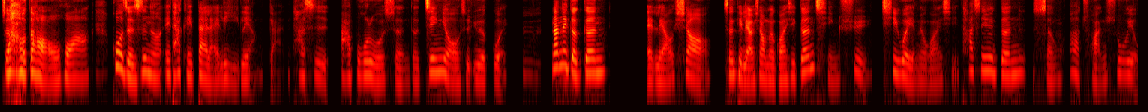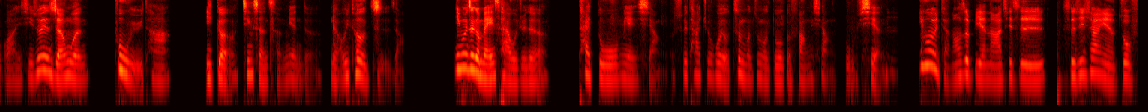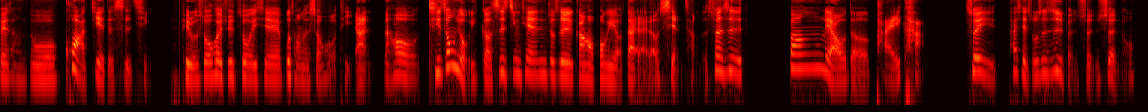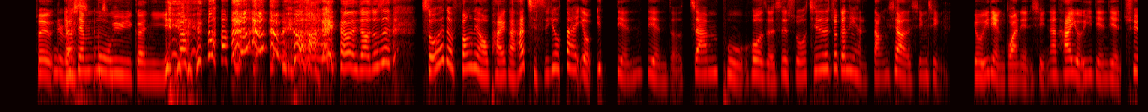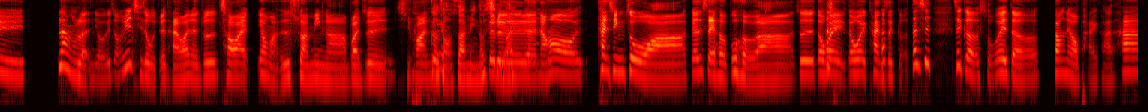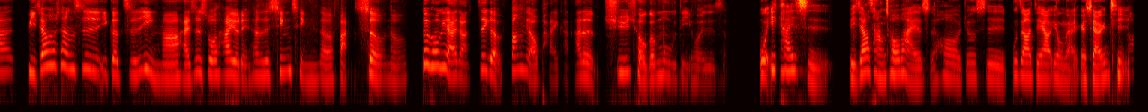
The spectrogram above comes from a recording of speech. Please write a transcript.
招桃花，或者是呢，诶，它可以带来力量感，它是阿波罗神的精油是月桂，嗯，那那个。跟诶疗效、身体疗效没有关系，跟情绪气味也没有关系，它是因为跟神话传说有关系，所以人文赋予它一个精神层面的疗愈特质，这样，因为这个美彩，我觉得。太多面向了，所以它就会有这么这么多个方向出现。因为讲到这边呢、啊，其实实际上也有做非常多跨界的事情，比如说会去做一些不同的生活提案。然后其中有一个是今天就是刚好 Poki 有带来到现场的，算是芳疗的牌卡，所以他写说是日本神圣哦，所以要先沐浴更衣。没有啦，开玩笑，就是。所谓的芳疗牌卡，它其实又带有一点点的占卜，或者是说，其实就跟你很当下的心情有一点关联性。那它有一点点去。让人有一种，因为其实我觉得台湾人就是超爱，要么就是算命啊，不然就是喜欢各种算命都 喜欢。对对对对，然后看星座啊，跟谁合不合啊，就是都会都会看这个。但是这个所谓的芳疗牌卡，它比较像是一个指引吗？还是说它有点像是心情的反射呢？对 Poki 来讲，这个芳疗牌卡它的需求跟目的会是什么？我一开始比较常抽牌的时候，就是不知道今天要用哪一个香气。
